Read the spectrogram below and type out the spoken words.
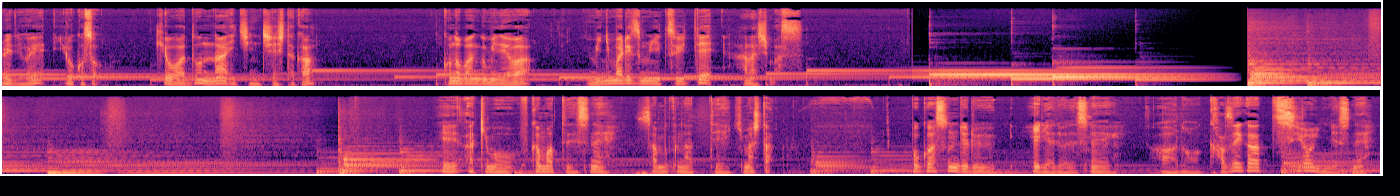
ラディオへようこそ。今日はどんな一日でしたか？この番組ではミニマリズムについて話します。えー、秋も深まってですね寒くなってきました。僕が住んでるエリアではですねあの風が強いんですね。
